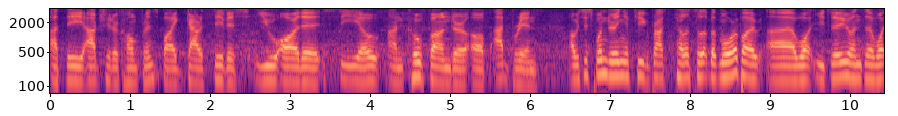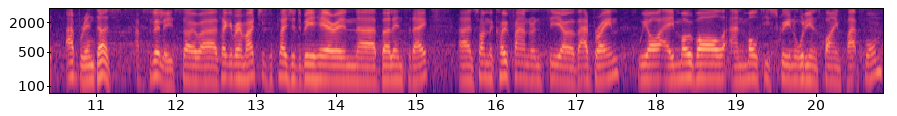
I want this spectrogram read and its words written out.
at the Ad Trader conference by Gareth Davies. You are the CEO and co-founder of AdBrain. I was just wondering if you could perhaps tell us a little bit more about uh, what you do and uh, what AdBrain does. Absolutely. So uh, thank you very much. It's a pleasure to be here in uh, Berlin today. Uh, so I'm the co-founder and CEO of AdBrain. We are a mobile and multi-screen audience buying platform.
